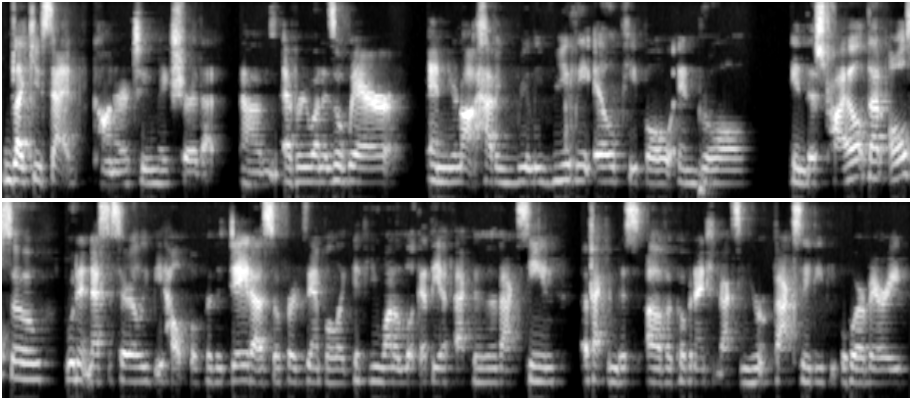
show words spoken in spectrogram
like you said, Connor, to make sure that um, everyone is aware and you're not having really really ill people enroll in this trial. That also wouldn't necessarily be helpful for the data. So, for example, like if you want to look at the effect of a vaccine, effectiveness of a COVID 19 vaccine, you're vaccinating people who are very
